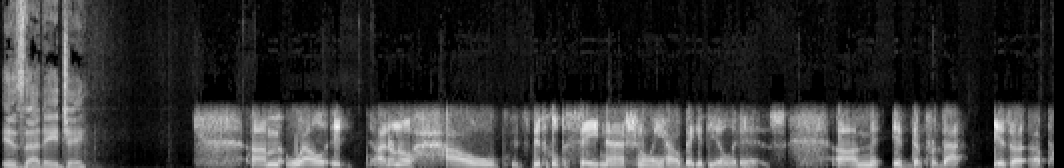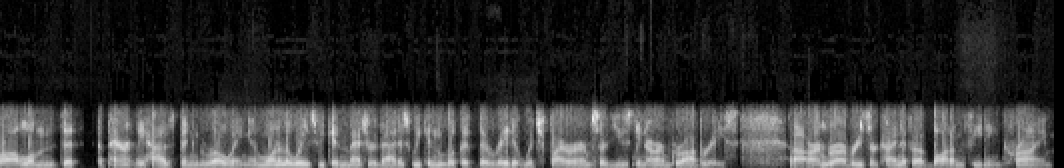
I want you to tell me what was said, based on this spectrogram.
is that, AJ? Um, well, it I don't know how it's difficult to say nationally how big a deal it is. Um, it, the, that is a, a problem that apparently has been growing. And one of the ways we can measure that is we can look at the rate at which firearms are used in armed robberies. Uh, armed robberies are kind of a bottom feeding crime.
